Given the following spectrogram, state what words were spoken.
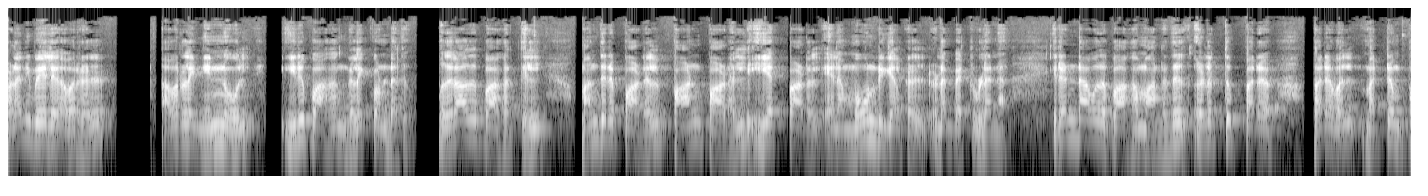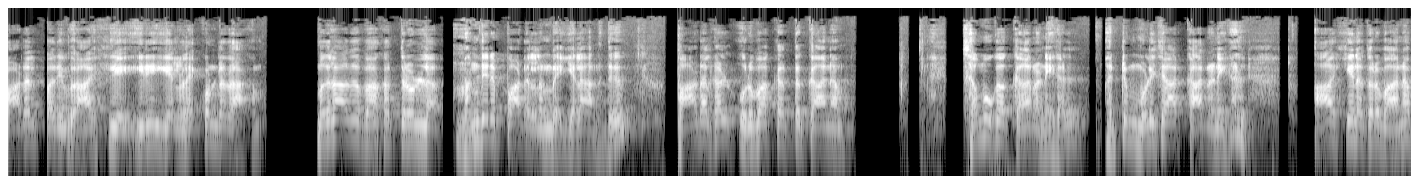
பழனிவேலு அவர்கள் அவர்களின் இந்நூல் இரு பாகங்களை கொண்டது. முதலாவது பாகத்தில் மந்திரப்பாடல் பான் பாடல் இயற்பாடல் என மூன்று இயல்கள் இடம்பெற்றுள்ளன. இரண்டாவது பாகமானது எழுத்து பர பரவல் மற்றும் பாடல் பதிவு ஆகிய இரு இயல்களை கொண்டதாகும். முதலாவது பாகத்தில் உள்ள மந்திரப்பாடல் என்ற இயலானது பாடல்கள் உருவாக்கத்துக்கான சமூக காரணிகள் மற்றும் மொழிசார் காரணிகள் ஆகியன தொடர்பான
